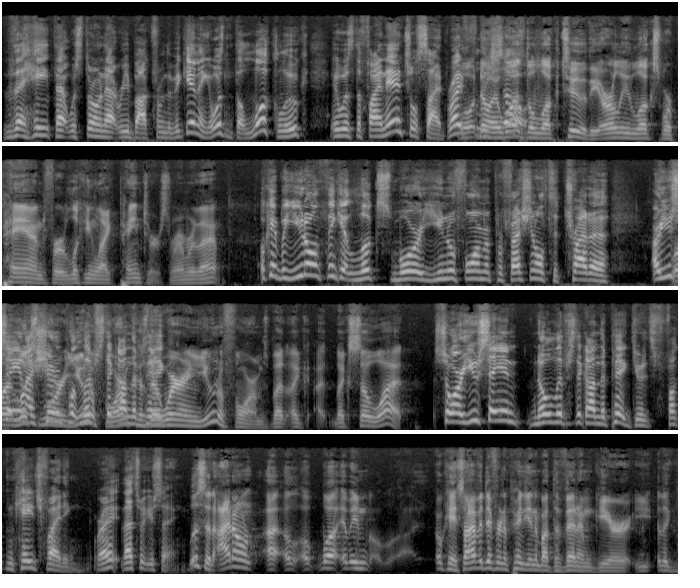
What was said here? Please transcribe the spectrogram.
the hate that was thrown at Reebok from the beginning. It wasn't the look, Luke. It was the financial side, right? Well, no, it was the look too. The early looks were panned for looking like painters. Remember that? Okay, but you don't think it looks more uniform and professional to try to? Are you Well, saying I shouldn't put lipstick on the pig? They're wearing uniforms, but like, uh, like so what? so are you saying no lipstick on the pig, dude? It's fucking cage fighting, right? That's what you're saying. Listen, I don't. Uh, uh, well, I mean, okay, so I have a different opinion about the Venom gear. Like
